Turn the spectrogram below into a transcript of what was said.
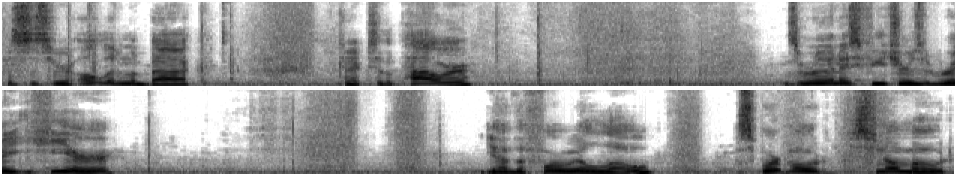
This is for your outlet in the back. Connect to the power. Some really nice features right here. You have the four-wheel low, sport mode, snow mode.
